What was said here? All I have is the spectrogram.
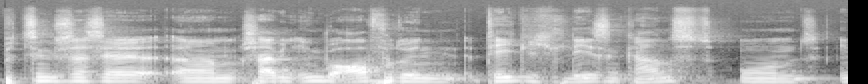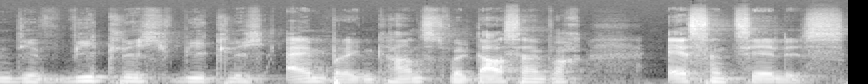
beziehungsweise ähm, schreib ihn irgendwo auf, wo du ihn täglich lesen kannst und in dir wirklich, wirklich einprägen kannst, weil das einfach essentiell ist.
